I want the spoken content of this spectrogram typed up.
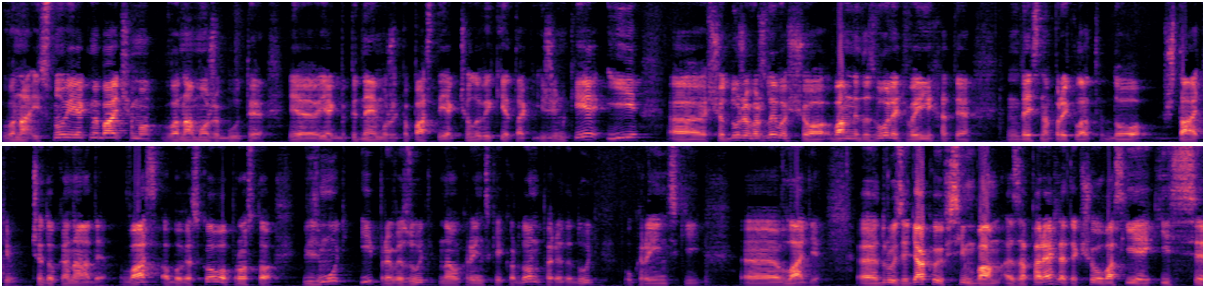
вона існує, як ми бачимо. Вона може бути, е, якби під неї можуть попасти як чоловіки, так і жінки. І е, що дуже важливо, що вам не дозволять виїхати десь, наприклад, до Штатів чи до Канади. Вас обов'язково просто візьмуть і привезуть на український кордон, передадуть українській е, владі. Е, друзі, дякую всім вам за перегляд. Якщо у вас є якісь е,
